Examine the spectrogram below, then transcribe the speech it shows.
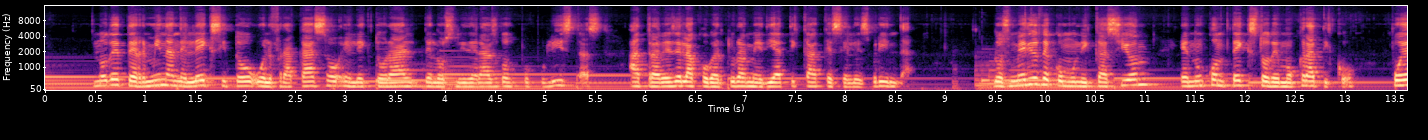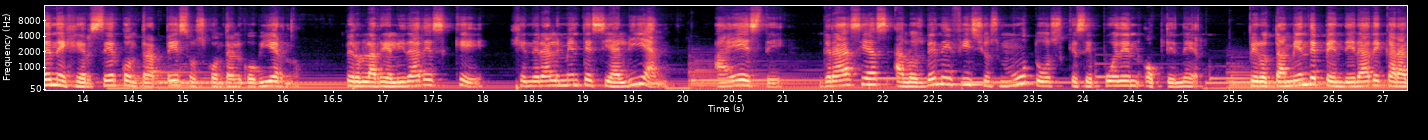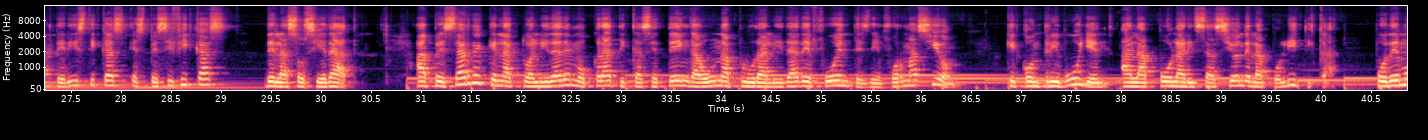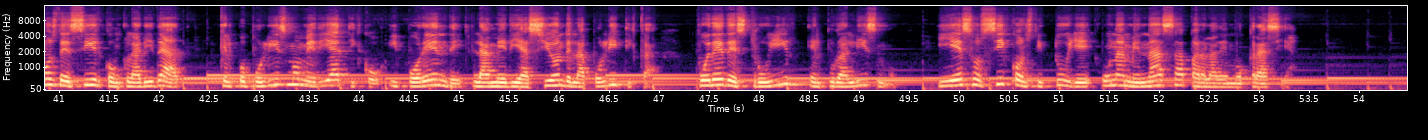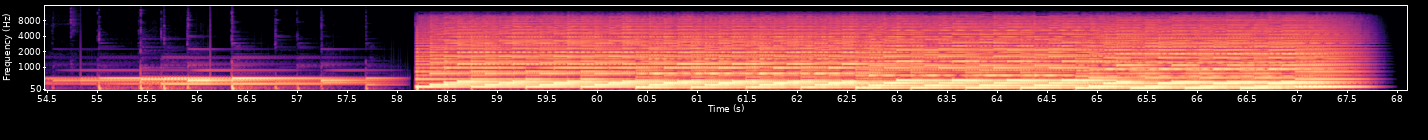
no determinan el éxito o el fracaso electoral de los liderazgos populistas a través de la cobertura mediática que se les brinda. Los medios de comunicación en un contexto democrático pueden ejercer contrapesos contra el gobierno, pero la realidad es que generalmente se alían a este gracias a los beneficios mutuos que se pueden obtener, pero también dependerá de características específicas de la sociedad. A pesar de que en la actualidad democrática se tenga una pluralidad de fuentes de información que contribuyen a la polarización de la política, podemos decir con claridad que el populismo mediático y por ende la mediación de la política puede destruir el pluralismo y eso sí constituye una amenaza para la democracia.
